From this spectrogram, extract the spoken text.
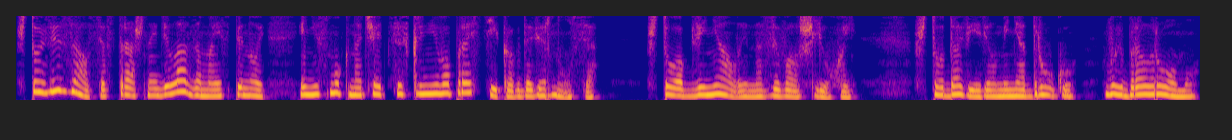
что ввязался в страшные дела за моей спиной и не смог начать с искреннего «прости», когда вернулся, что обвинял и называл шлюхой, что доверил меня другу, выбрал Рому.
